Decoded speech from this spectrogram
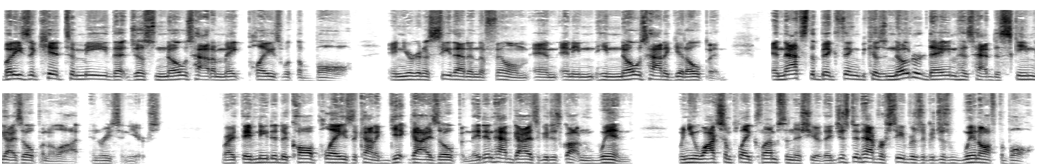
But he's a kid to me that just knows how to make plays with the ball. And you're going to see that in the film. And and he he knows how to get open. And that's the big thing because Notre Dame has had to scheme guys open a lot in recent years. Right? They've needed to call plays to kind of get guys open. They didn't have guys that could just go out and win. When you watch them play Clemson this year, they just didn't have receivers that could just win off the ball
